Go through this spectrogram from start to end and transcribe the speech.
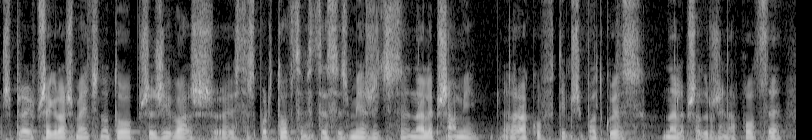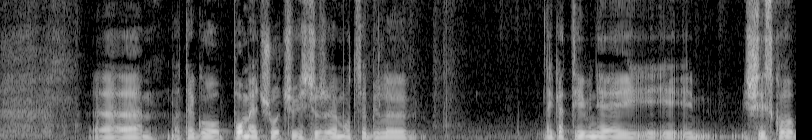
prze- przegrasz mecz, no to przeżywasz, e, jesteś sportowcem, chcesz się zmierzyć z najlepszymi. Raków w tym przypadku jest najlepsza drużyna w Polsce. Dlatego po meczu oczywiście, że emocje były negatywnie i, i, i- wszystko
